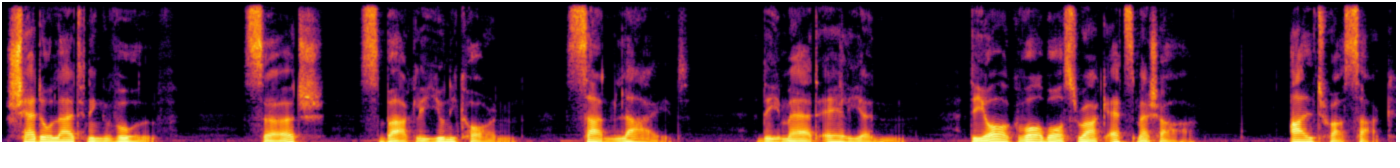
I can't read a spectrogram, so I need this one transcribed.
Shadow Lightning Wolf, Surge, Sparkly Unicorn, Sunlight, The Mad Alien, The Orc Warboss Rock Ad Smasher, Ultra Suck,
